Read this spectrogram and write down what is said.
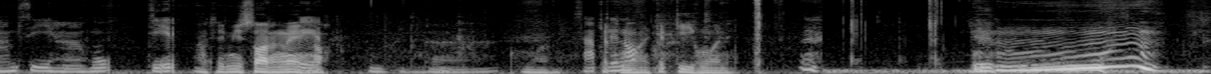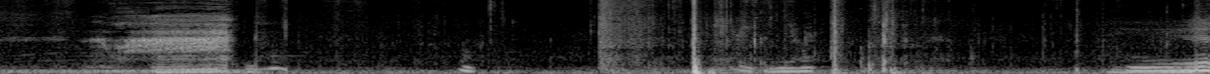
ามสี่ห้าหกเจ็ด อาจจะมีซอนข้างในเนาะอืมอ่าหัวนี่ซับจักเลยหัเนาะวจักกี่หัวนี่อื้อหือเป็นกันยังเออ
